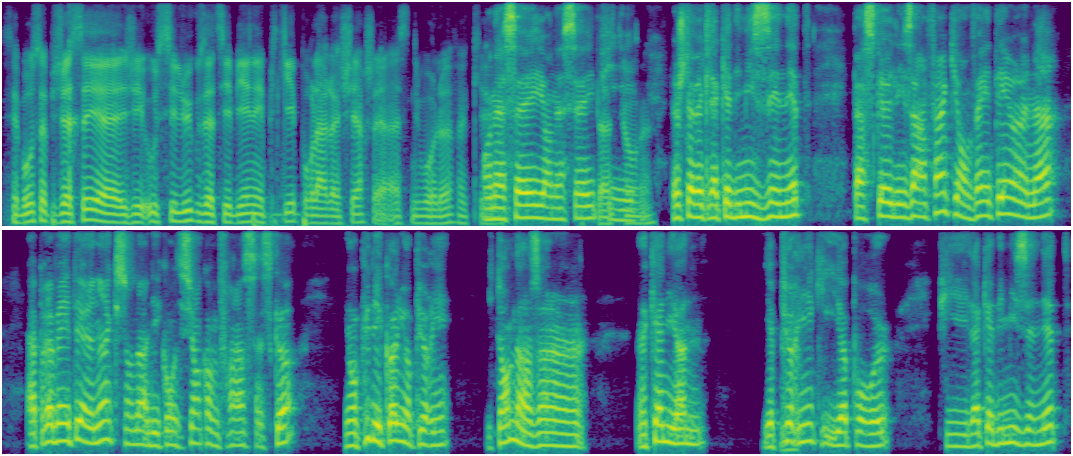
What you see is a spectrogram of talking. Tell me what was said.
C'est beau ça. Puis je sais, euh, j'ai aussi lu que vous étiez bien impliqué pour la recherche à, à ce niveau-là. Que, On essaye, on essaye. Puis hein. Là, j'étais avec l'Académie Zénith parce que les enfants qui ont 21 ans, après 21 ans, qui sont dans des conditions comme Francesca, ils n'ont plus d'école, ils n'ont plus rien. Ils tombent dans un, un canyon. Il n'y a plus Mm. rien qu'il y a pour eux. Puis l'Académie Zénith,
